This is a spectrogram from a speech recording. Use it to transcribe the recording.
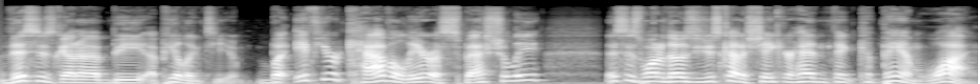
this is going to be appealing to you. But if you're Cavalier, especially, this is one of those you just got to shake your head and think, kabam, why?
